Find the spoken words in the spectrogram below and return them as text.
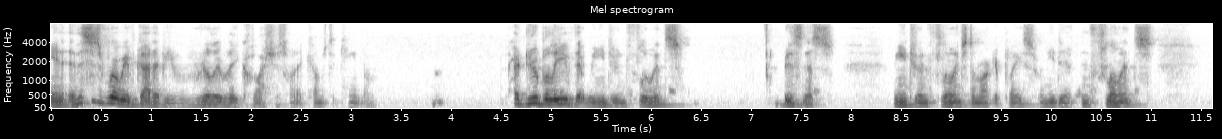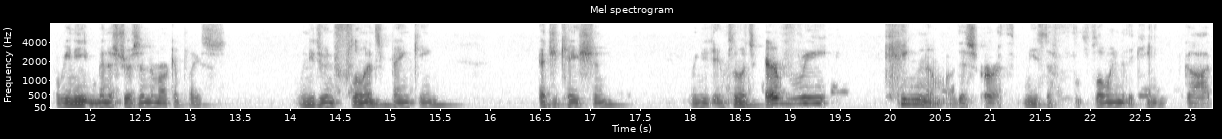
And, and this is where we've got to be really, really cautious when it comes to kingdom. I do believe that we need to influence business. We need to influence the marketplace. We need to influence we need ministers in the marketplace. We need to influence banking, education. We need to influence every kingdom of this earth needs to flow into the kingdom of God.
